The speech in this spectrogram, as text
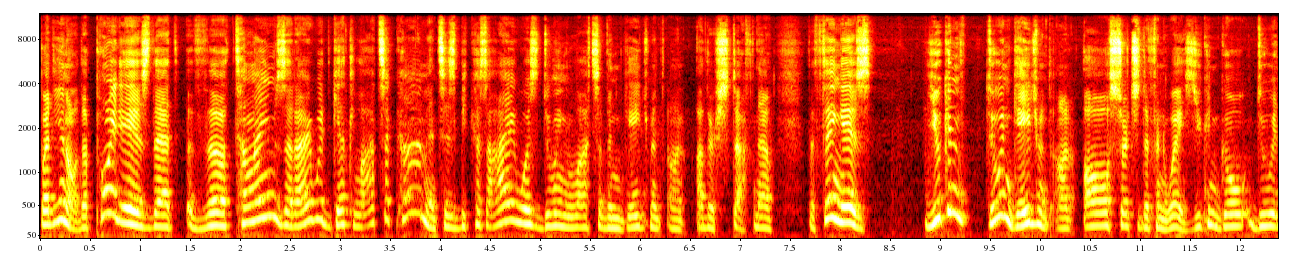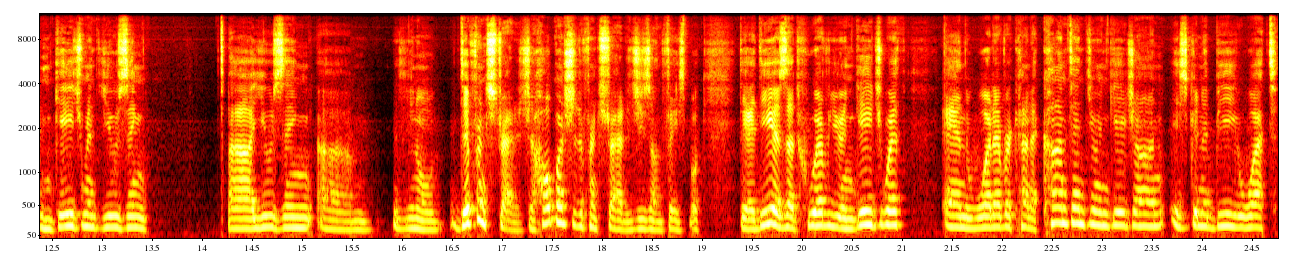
But you know the point is that the times that I would get lots of comments is because I was doing lots of engagement on other stuff. Now the thing is you can do engagement on all sorts of different ways. You can go do engagement using uh using um you know different strategies a whole bunch of different strategies on Facebook. The idea is that whoever you engage with and whatever kind of content you engage on is going to be what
